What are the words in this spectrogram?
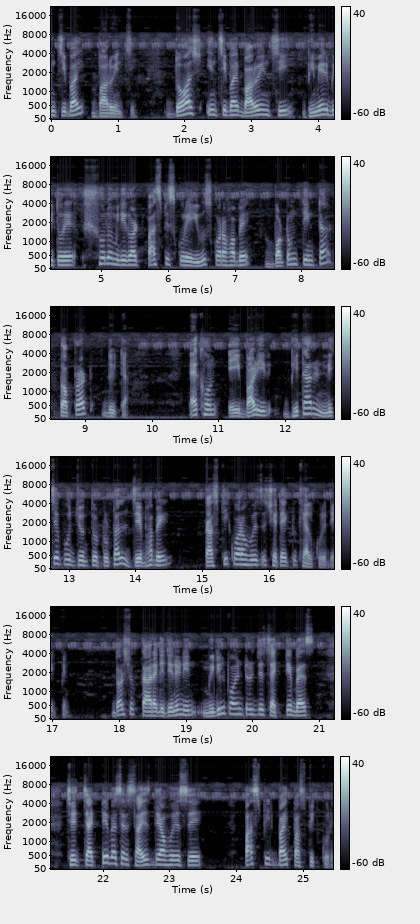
ইঞ্চি বাই বারো ইঞ্চি। দশ ইঞ্চি বাই বারো ইঞ্চি ভীমের ভিতরে ষোলো মিলি রড, পাঁচ পিস করে ইউজ করা হবে। বটম তিনটা টপ রড দুইটা। এখন এই বাড়ির ভিটার নিচে পর্যন্ত টোটাল যেভাবে কাজটি করা হয়েছে সেটা একটু খেয়াল করে দেখবেন। দর্শক, তার আগে জেনে নিন মিডিল পয়েন্টের যে চারটে ব্যাস সেই চারটে ব্যাসের সাইজ দেওয়া হয়েছে পাঁচ ফিট বাই পাঁচ ফিট করে।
